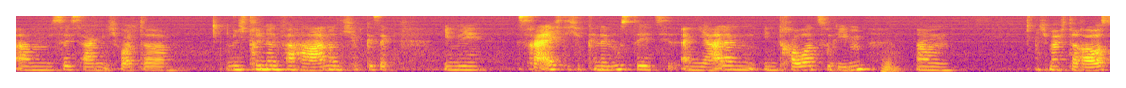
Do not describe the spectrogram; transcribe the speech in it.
ähm, wie soll ich sagen, ich wollte mich drinnen verharren und ich habe gesagt, irgendwie, es reicht, ich habe keine Lust, jetzt ein Jahr lang in Trauer zu leben. Mhm. Ähm, ich möchte raus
